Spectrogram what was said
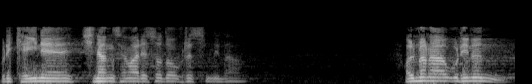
우리 개인의 신앙생활에서도 그렇습니다. 얼마나 우리는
